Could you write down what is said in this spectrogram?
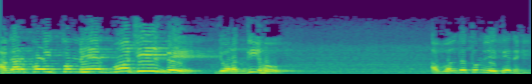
اگر کوئی تمہیں وہ چیز دے جو ردی ہو، اول تو تم لیتے نہیں۔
